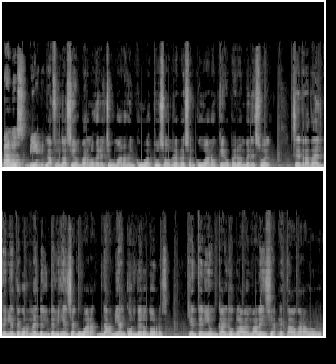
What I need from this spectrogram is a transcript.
Palos viene. La Fundación para los Derechos Humanos en Cuba expuso a un represor cubano que operó en Venezuela. Se trata del teniente coronel de la inteligencia cubana Damián Cordero Torres, quien tenía un cargo clave en Valencia, Estado Carabobo,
